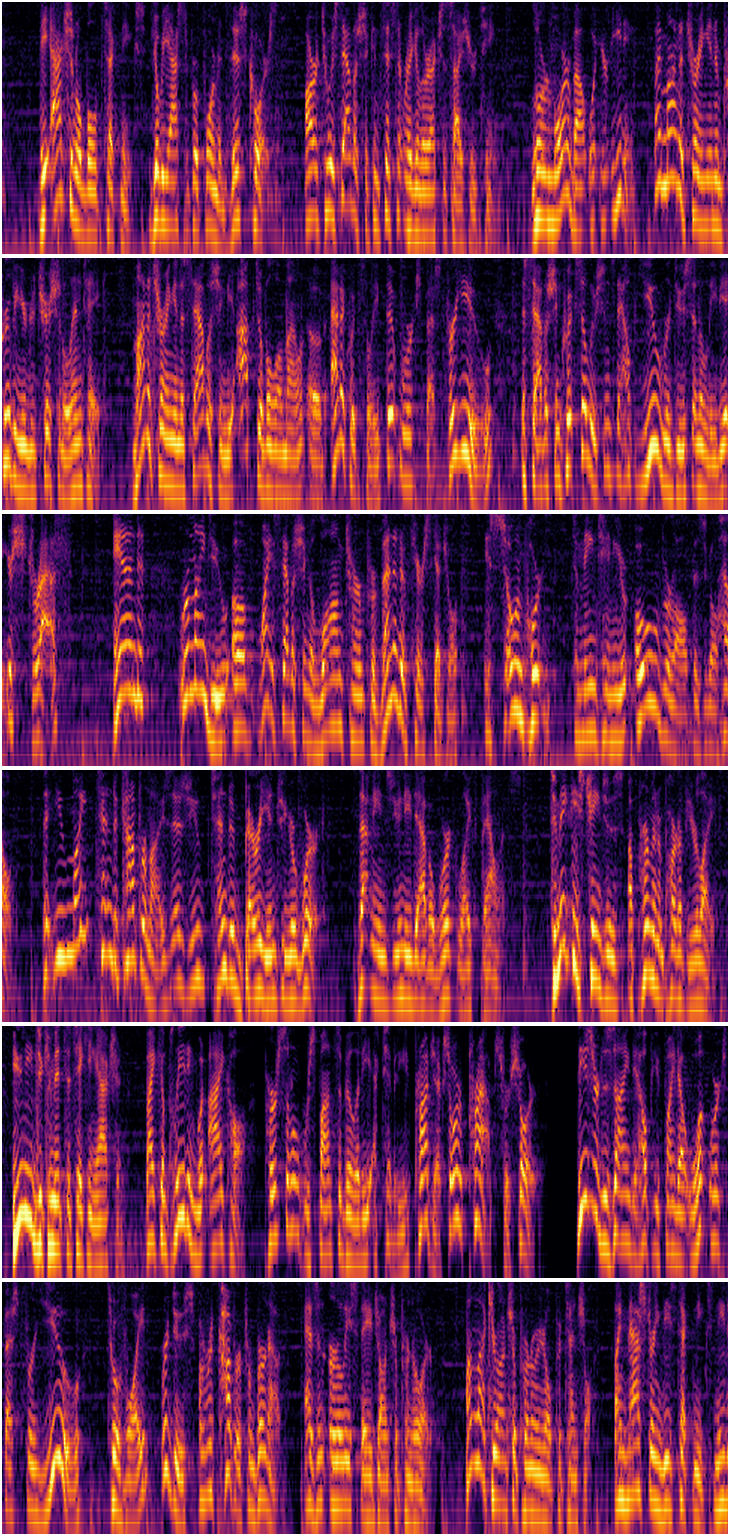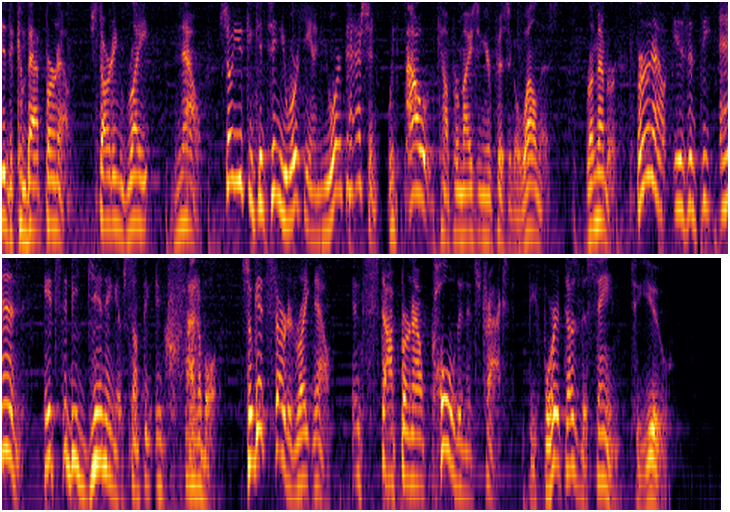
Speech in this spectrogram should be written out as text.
The actionable techniques you'll be asked to perform in this course are to establish a consistent regular exercise routine, learn more about what you're eating by monitoring and improving your nutritional intake, monitoring and establishing the optimal amount of adequate sleep that works best for you. Establishing quick solutions to help you reduce and alleviate your stress, and remind you of why establishing a long term preventative care schedule is so important to maintaining your overall physical health that you might tend to compromise as you tend to bury into your work. That means you need to have a work life balance. To make these changes a permanent part of your life, you need to commit to taking action by completing what I call personal responsibility activity projects, or PRAPs for short. These are designed to help you find out what works best for you to avoid, reduce, or recover from burnout as an early stage entrepreneur. Unlock your entrepreneurial potential by mastering these techniques needed to combat burnout, starting right now, so you can continue working on your passion without compromising your physical wellness. Remember, burnout isn't the end, it's the beginning of something incredible. So get started right now and stop burnout cold in its tracks before it does the same to you.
